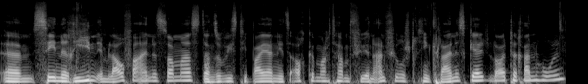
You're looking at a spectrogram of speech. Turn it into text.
ähm, Szenerien im Laufe eines Sommers, dann so wie es die Bayern jetzt auch gemacht haben, für in Anführungsstrichen kleines Geld Leute ranholen?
